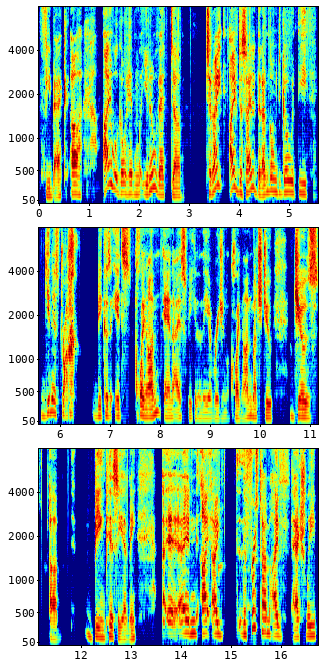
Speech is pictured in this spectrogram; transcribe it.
feedback, uh, I will go ahead and let you know that uh, tonight I've decided that I'm going to go with the Guinness Drach because it's Klingon, and I speak it in the original Klingon, much to Joe's uh, being pissy at me. Uh, and I, I, the first time I've actually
